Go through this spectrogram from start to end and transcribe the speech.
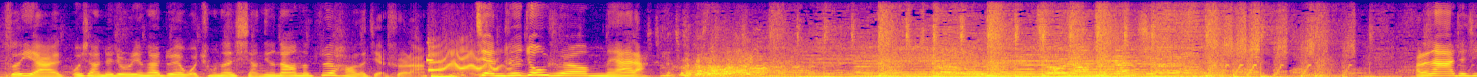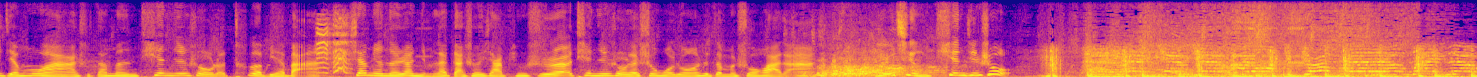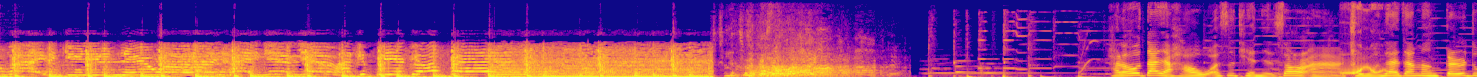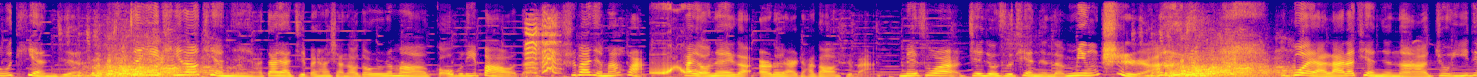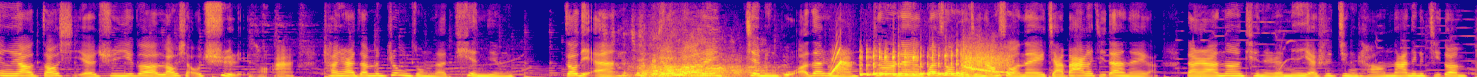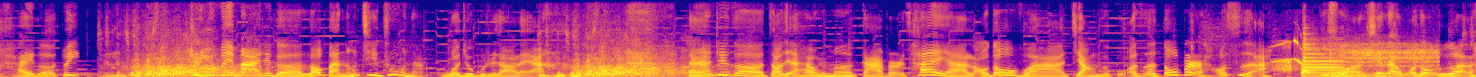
所以啊，我想这就是应该对我穷的响叮当的最好的解释了，简直就是没爱了。好了，那这期节目啊是咱们天津兽的特别版，下面呢让你们来感受一下平时天津兽在生活中是怎么说话的啊！有请天津兽。Hello，大家好，我是天津嫂啊，出生在咱们根儿都天津。这一提到天津呀，大家基本上想到都是什么狗不理包子、十八街麻花，还有那个耳朵眼炸糕，是吧？没错，这就是天津的名吃啊。不过呀，来了天津呢，就一定要早起去一个老小区里头啊，尝一下咱们正宗的天津。早点，比如说那煎饼果子是吧？就是那个怪兽哥经常说那加八个鸡蛋那个。当然呢，天津人民也是经常拿那个鸡蛋排个队。至于为嘛这个老板能记住呢？我就不知道了呀。当然，这个早点还有什么嘎嘣菜呀、老豆腐啊、浆子果子都倍儿好吃啊！不说，现在我都饿了。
